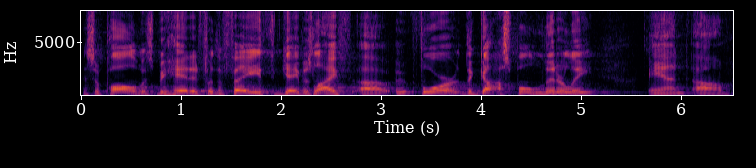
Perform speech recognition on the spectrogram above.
And so Paul was beheaded for the faith, gave his life uh, for the gospel, literally. And um,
